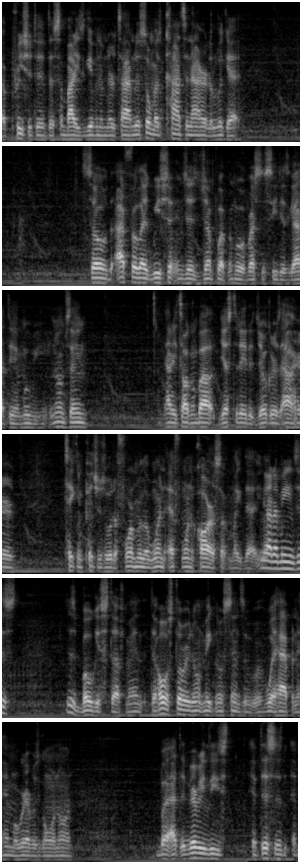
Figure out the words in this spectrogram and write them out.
appreciative that somebody's giving them their time. There's so much content out here to look at. So I feel like we shouldn't just jump up and go rush to see this goddamn movie. You know what I'm saying? Now they talking about yesterday the Joker is out here taking pictures with a Formula One F1 car or something like that. You know what I mean? Just this is bogus stuff, man. The whole story don't make no sense of, of, what happened to him or whatever's going on. But at the very least, if this is, if,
